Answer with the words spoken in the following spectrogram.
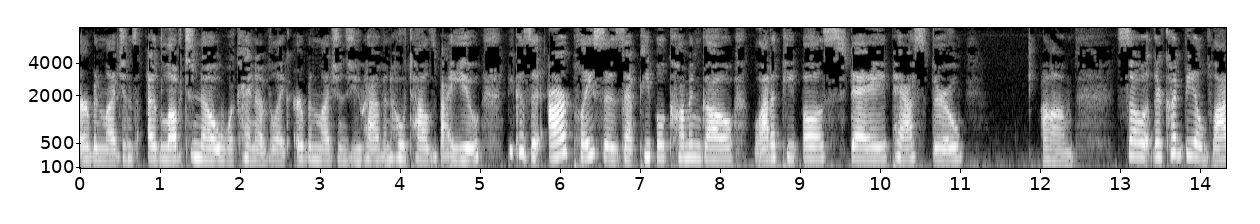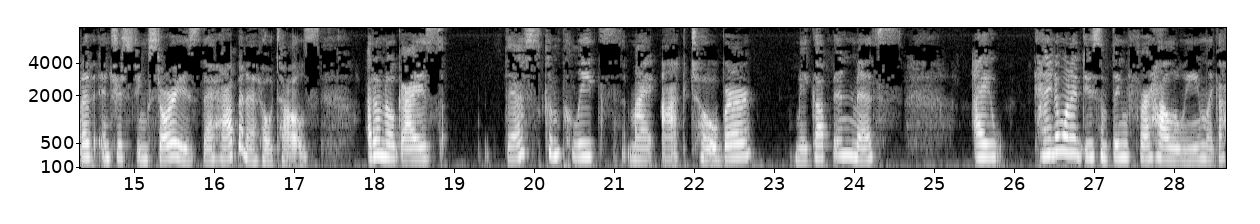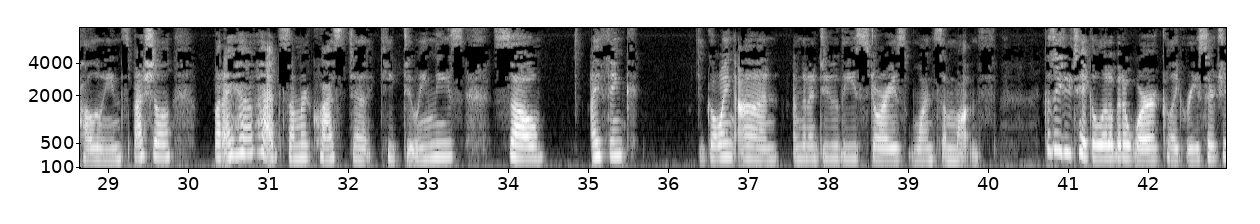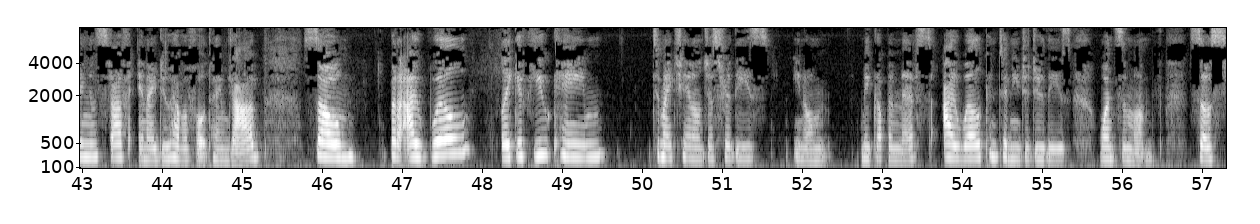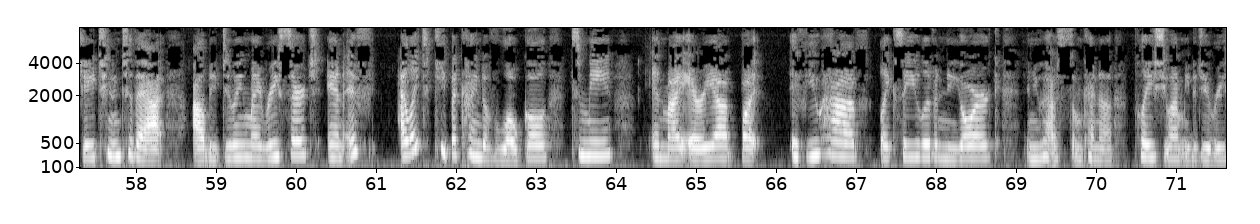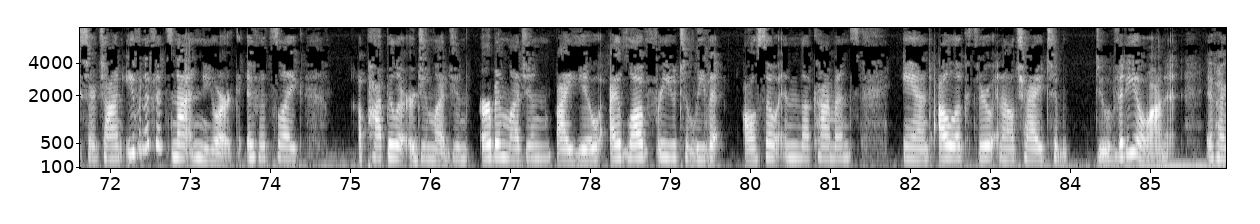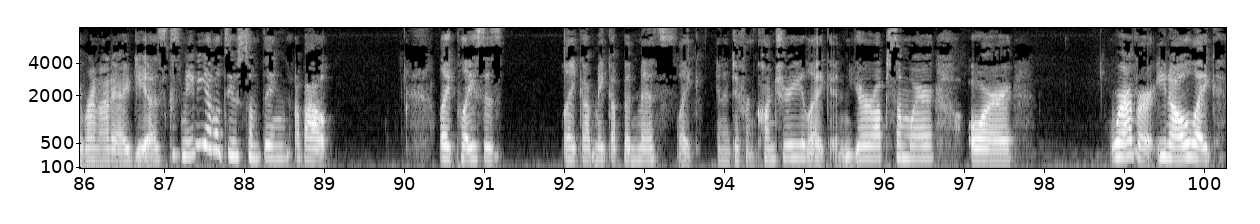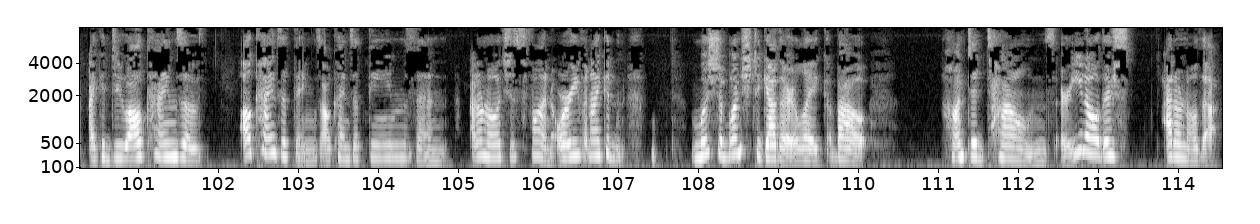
urban legends, I'd love to know what kind of like urban legends you have in hotels by you because it are places that people come and go. A lot of people stay, pass through. Um, so there could be a lot of interesting stories that happen at hotels. I don't know, guys. This completes my October makeup and myths. I kind of want to do something for Halloween, like a Halloween special, but I have had some requests to keep doing these. So I think going on, I'm going to do these stories once a month because I do take a little bit of work, like researching and stuff, and I do have a full-time job. So, but I will, like, if you came to my channel just for these, you know, makeup and myths, I will continue to do these once a month. So stay tuned to that. I'll be doing my research, and if, I like to keep it kind of local to me in my area, but if you have, like, say you live in New York and you have some kind of place you want me to do research on, even if it's not in New York, if it's like a popular urban legend, urban legend by you, I'd love for you to leave it also in the comments and I'll look through and I'll try to do a video on it if I run out of ideas because maybe I'll do something about like places like a makeup and myths like in a different country like in Europe somewhere or wherever, you know, like I could do all kinds of, all kinds of things, all kinds of themes and I don't know, it's just fun. Or even I could mush a bunch together like about haunted towns or, you know, there's, I don't know, the,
